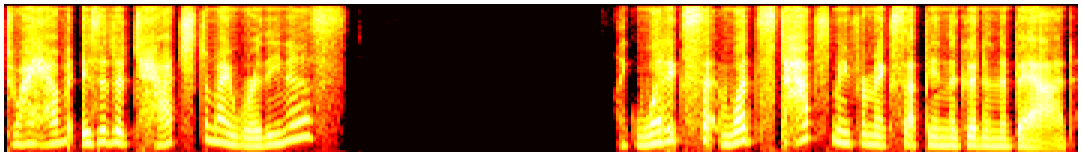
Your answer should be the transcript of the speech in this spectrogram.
do I have, is it attached to my worthiness? Like what, accept, what stops me from accepting the good and the bad?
